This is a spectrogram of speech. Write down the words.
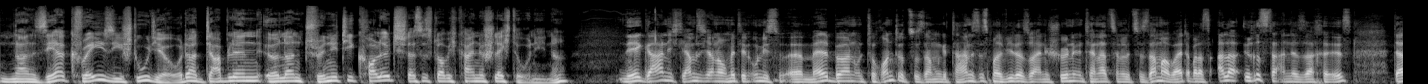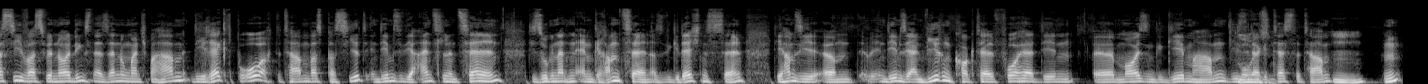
einer sehr crazy Studie, oder? Dublin, Irland, Trinity College, das ist, glaube ich, keine schlechte Uni, ne? Nee, gar nicht. Die haben sich auch noch mit den Unis äh, Melbourne und Toronto zusammengetan. Es ist mal wieder so eine schöne internationale Zusammenarbeit. Aber das Allerirrste an der Sache ist, dass sie, was wir neuerdings in der Sendung manchmal haben, direkt beobachtet haben, was passiert, indem sie die einzelnen Zellen, die sogenannten Engrammzellen, also die Gedächtniszellen, die haben sie, ähm, indem sie einen Virencocktail vorher den äh, Mäusen gegeben haben, die Mäusen. sie da getestet haben. Mhm. Hm?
